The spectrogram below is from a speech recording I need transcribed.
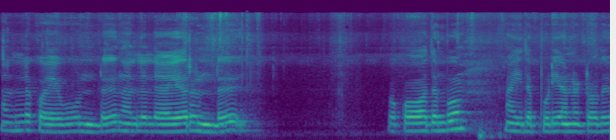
നല്ല കുഴവുണ്ട് നല്ല ലെയറുണ്ട് ഇപ്പോൾ ഗോതമ്പും മൈദപ്പൊടിയാണ് കേട്ടോ അത്.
